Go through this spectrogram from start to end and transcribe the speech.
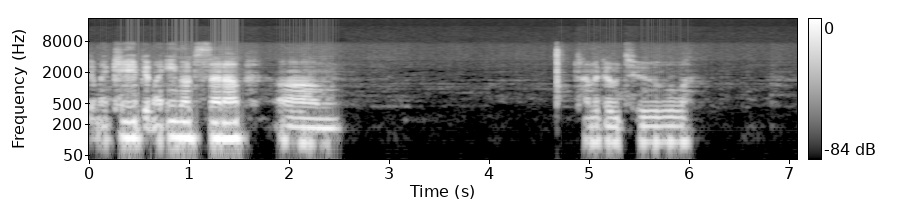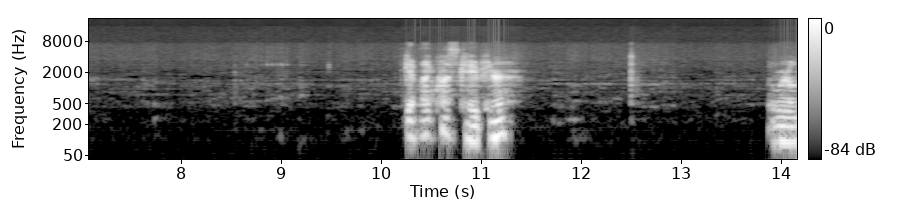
get my cape, get my emotes set up. Um, time to go to get my quest cape here. The weird,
